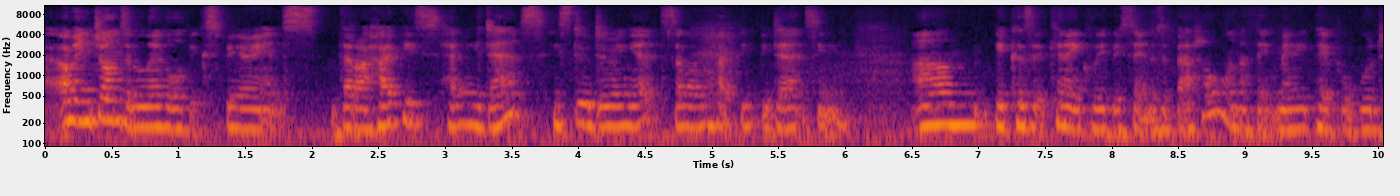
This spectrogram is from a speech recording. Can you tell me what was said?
I mean, John's at a level of experience that I hope he's having a dance. He's still doing it, so I hope he'd be dancing um, because it can equally be seen as a battle, and I think many people would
